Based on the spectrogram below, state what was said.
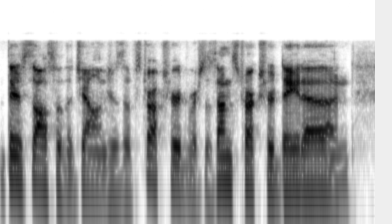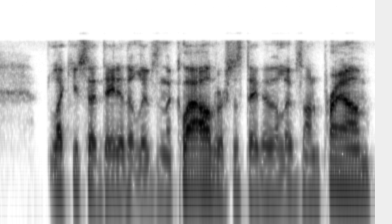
there's also the challenges of structured versus unstructured data, and like you said, data that lives in the cloud versus data that lives on-prem.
